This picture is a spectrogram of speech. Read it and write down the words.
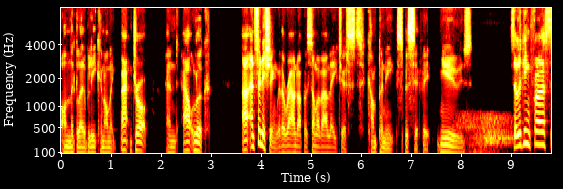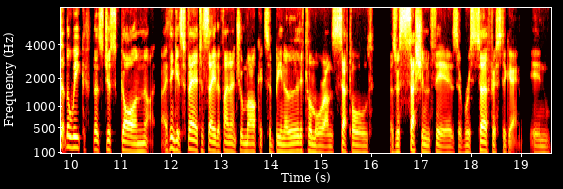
on the global economic backdrop and outlook, uh, and finishing with a roundup of some of our latest company specific news. So, looking first at the week that's just gone, I think it's fair to say the financial markets have been a little more unsettled as recession fears have resurfaced again in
